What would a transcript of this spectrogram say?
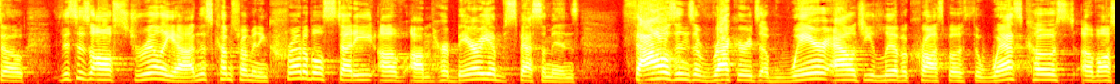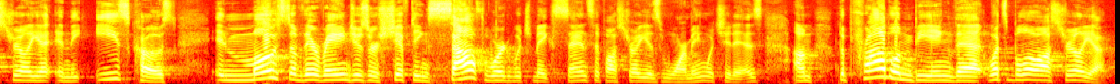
So this is Australia, and this comes from an incredible study of um, herbarium specimens, thousands of records of where algae live across both the west coast of Australia and the east coast. And most of their ranges are shifting southward, which makes sense if Australia is warming, which it is. Um, the problem being that what's below Australia?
